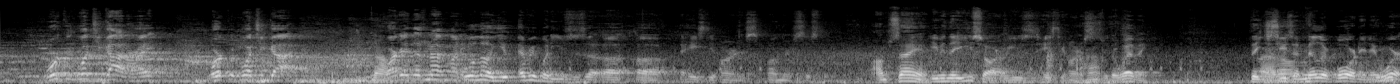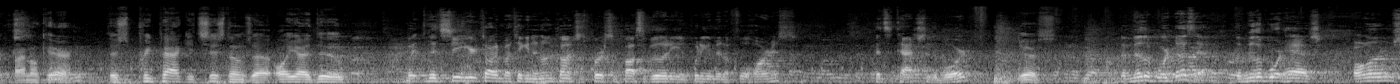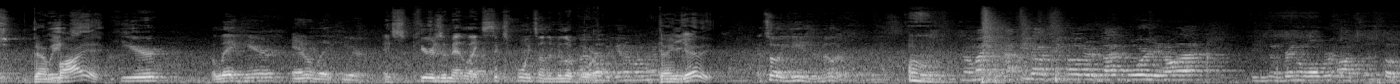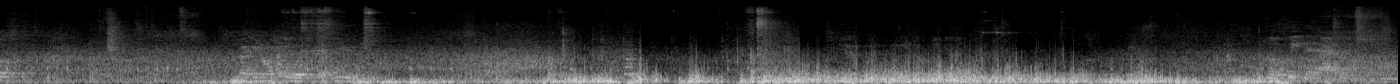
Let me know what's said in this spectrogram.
Work with what you got, all right? Work with what you got. No, Market doesn't have money. Well, no, you, everybody uses a, a, a, a hasty harness on their system. I'm saying Even the ESAR who uses hasty harnesses uh-huh. with their webbing. They just use a. Miller board and it works. I don't care. There's prepackaged systems that all you gotta do. But let's see, you're talking about taking an unconscious person possibility and putting them in a full harness that's attached to the board. Yes. The Miller board does that. The Miller board has arms, Then waist buy it. here, a leg here, and a leg here. It secures them at like six points on the Miller board. Get him on here. Then get it. That's all you need is a Miller board. Oh. Now, Mike, after you got color, backboard and all that, you're just gonna bring them over onto the stove. Like you normally would if you. No feet to have it.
